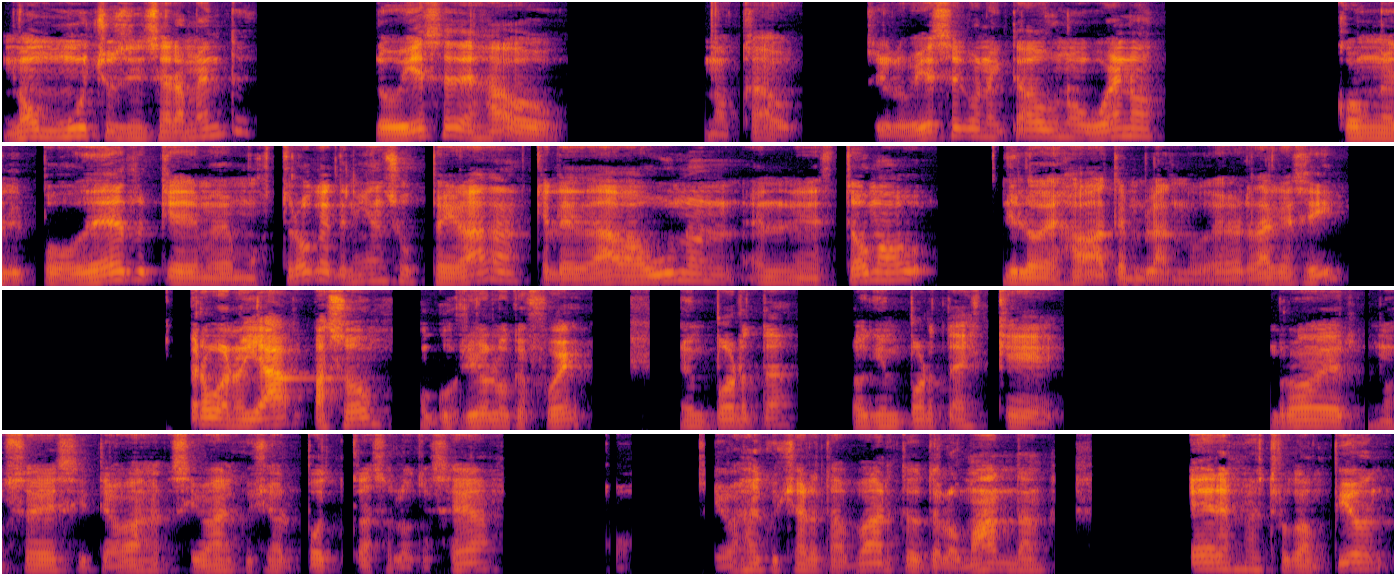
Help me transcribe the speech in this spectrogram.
no muchos sinceramente, lo hubiese dejado knockout. Si lo hubiese conectado uno bueno, con el poder que me demostró que tenía en sus pegadas, que le daba uno en el estómago y lo dejaba temblando, de verdad que sí. Pero bueno, ya pasó, ocurrió lo que fue, no importa. Lo que importa es que, brother, no sé si te vas, si vas a escuchar el podcast o lo que sea, o si vas a escuchar esta parte o te lo mandan, eres nuestro campeón,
